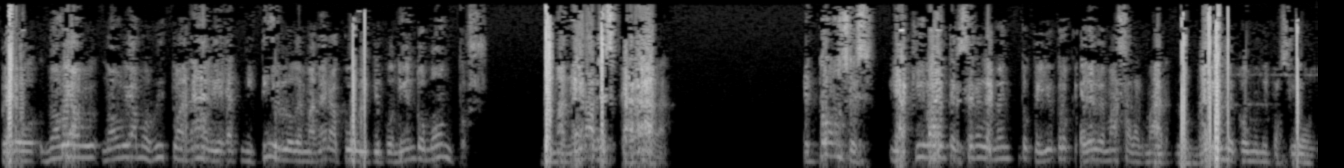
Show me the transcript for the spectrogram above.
pero no habíamos, no habíamos visto a nadie admitirlo de manera pública y poniendo montos de manera descarada. Entonces, y aquí va el tercer elemento que yo creo que debe más alarmar, los medios de comunicación.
